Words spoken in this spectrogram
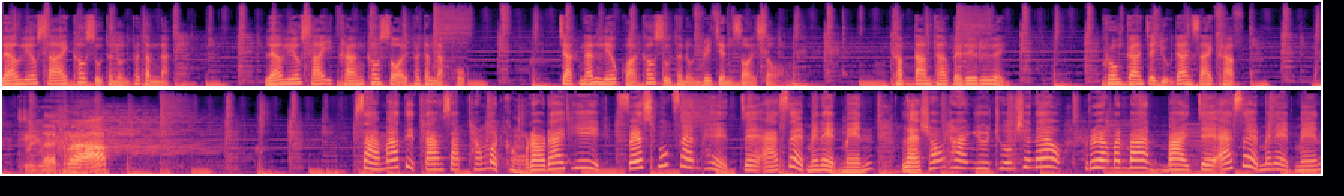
แล้วเลี้ยวซ้ายเข้าสู่ถนนพระตำหนัก แล้วเลี้ยวซ้ายอีกครั้งเข้าซอยพระตำหนัก 6 จากนั้นเลี้ยวขวาเข้าสู่ถนนรีเจนซอย 2 ขับตามทางไปเรื่อยๆ โครงการจะอยู่ด้านซ้ายครับ ถึงแล้วครับ สามารถติดตามซับทั้งหมดของเราได้ที่ Facebook Fanpage J Asset Management และช่องทาง YouTube Channel เรื่องบ้านๆ by J Asset Management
